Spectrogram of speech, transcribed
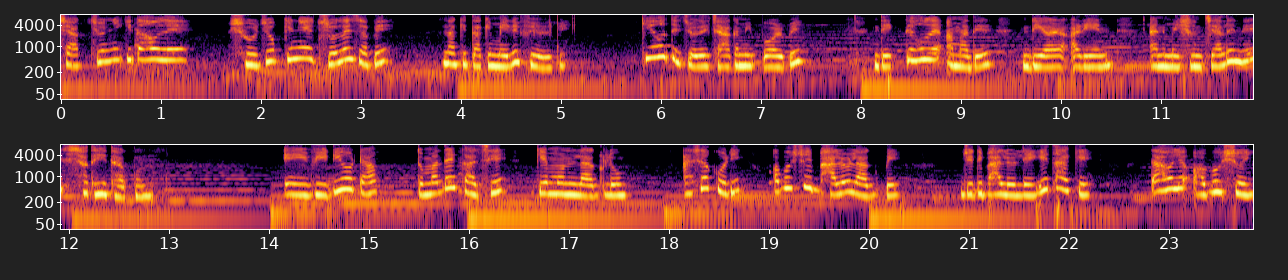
শাকচুনি কি তাহলে সুযোগকে নিয়ে চলে যাবে? নাকি তাকে মেরে ফেলবে? কি হতে চলেছে আগামী পর্বে? দেখতে হলে আমাদের ডিআর আরিয়ান অ্যানিমেশন চ্যানেলের সাথেই থাকুন। এই ভিডিওটা তোমাদের কাছে কেমন লাগল? আশা করি অবশ্যই ভালো লাগবে। যদি ভালো লেগে থাকে, তাহলে অবশ্যই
